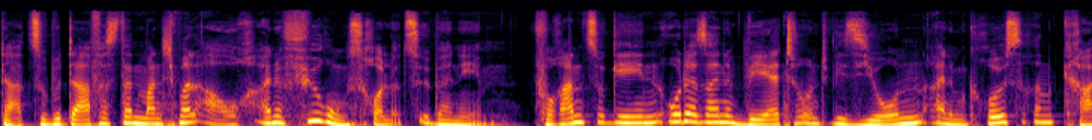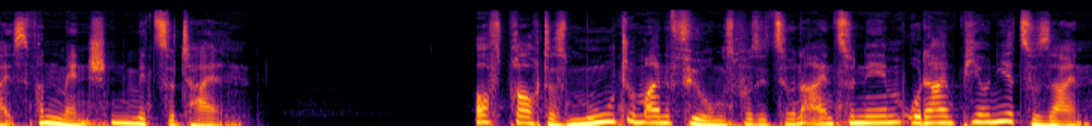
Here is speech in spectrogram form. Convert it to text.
Dazu bedarf es dann manchmal auch, eine Führungsrolle zu übernehmen, voranzugehen oder seine Werte und Visionen einem größeren Kreis von Menschen mitzuteilen. Oft braucht es Mut, um eine Führungsposition einzunehmen oder ein Pionier zu sein,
